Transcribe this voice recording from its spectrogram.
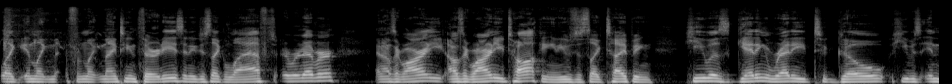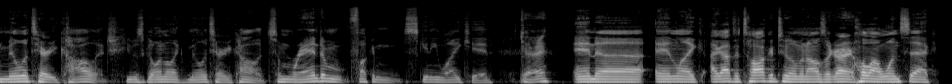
like in like from like 1930s, and he just like laughed or whatever, and I was like, "Why aren't you?" I was like, "Why aren't you talking?" And he was just like typing. He was getting ready to go. He was in military college. He was going to like military college. Some random fucking skinny white kid Okay. and uh and like I got to talking to him and I was like, all right, hold on one sec,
